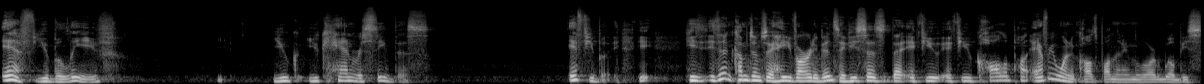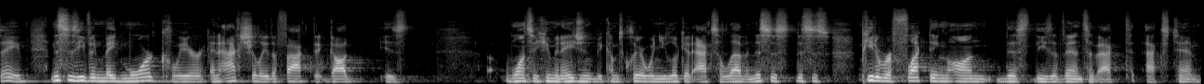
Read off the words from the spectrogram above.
If you believe, you, you can receive this. If you believe. He, he, he didn't come to him and say, hey, you've already been saved. He says that if you, if you call upon, everyone who calls upon the name of the Lord will be saved. And this is even made more clear, and actually the fact that God is, once a human agent becomes clear when you look at Acts 11. This is, this is Peter reflecting on this, these events of Act, Acts 10.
